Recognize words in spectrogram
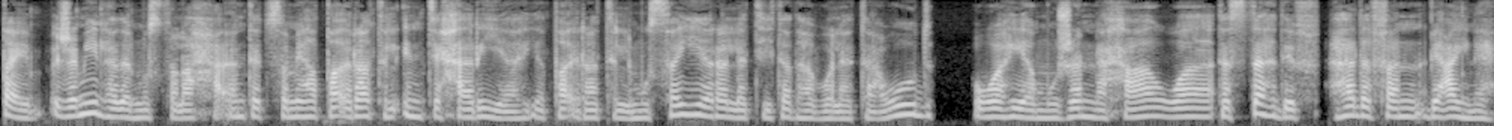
طيب جميل هذا المصطلح أنت تسميها الطائرات الانتحارية هي الطائرات المسيرة التي تذهب ولا تعود وهي مجنحة وتستهدف هدفا بعينه.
